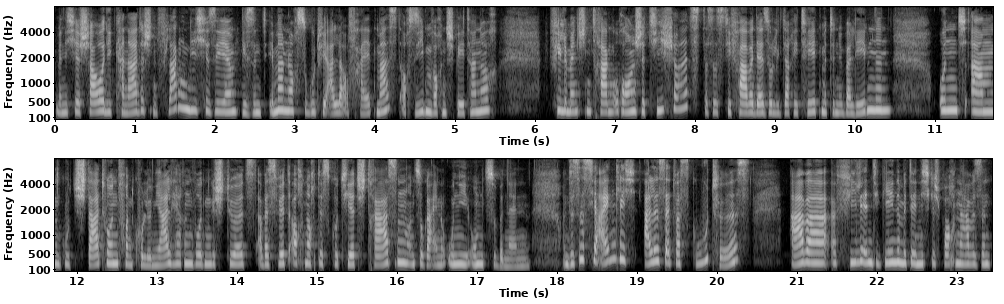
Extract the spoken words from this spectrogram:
Wenn ich hier schaue, die kanadischen Flaggen, die ich hier sehe, die sind immer noch so gut wie alle auf Halbmast, auch sieben Wochen später noch. Viele Menschen tragen orange T-Shirts, das ist die Farbe der Solidarität mit den Überlebenden. Und ähm, gut, Statuen von Kolonialherren wurden gestürzt, aber es wird auch noch diskutiert, Straßen und sogar eine Uni umzubenennen. Und das ist ja eigentlich alles etwas Gutes. Aber viele Indigene, mit denen ich gesprochen habe, sind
